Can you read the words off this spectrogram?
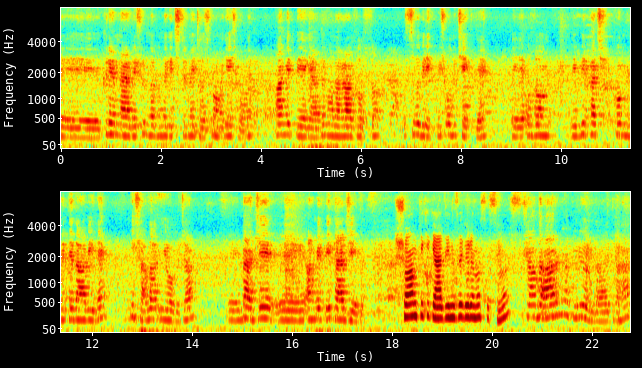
E, kremlerle şunla bunda geçiştirmeye çalıştım ama geçmedi. Ahmet Bey'e geldim. Allah razı olsun. Sıvı birikmiş, onu çekti. E, ozon ve birkaç kombine tedaviyle inşallah iyi olacağım. E, bence e, Ahmet Bey'i tercih edin. Şu an peki geldiğinize göre nasılsınız? Şu anda ağrım yok, yürüyorum gayet rahat.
